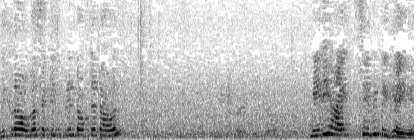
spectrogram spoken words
दिख रहा होगा second print of the towel मेरी हाइट से भी बिग है ये।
